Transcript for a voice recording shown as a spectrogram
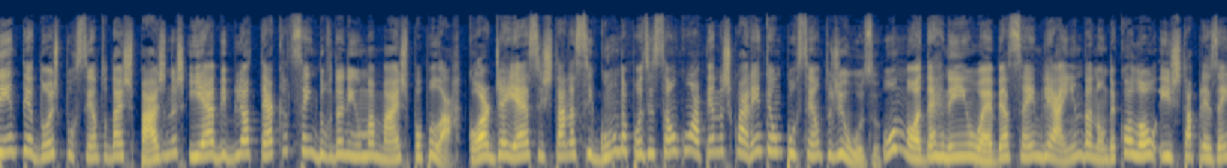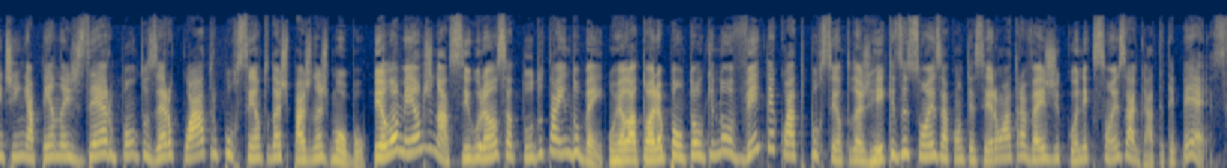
82% das páginas e é a biblioteca, sem dúvida nenhuma, mais popular. Core.js está na segunda posição com apenas 41% de uso. O moderninho WebAssembly ainda não decolou e está presente em apenas 0,04% das páginas mobile. Pelo menos na segurança tudo está indo bem. O relatório apontou que 94% das requisições aconteceram através de conexões HTTPS.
